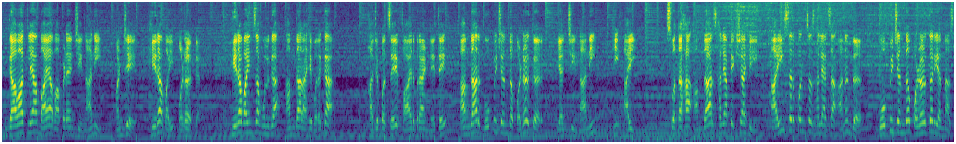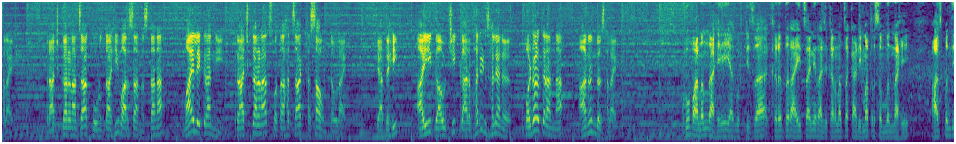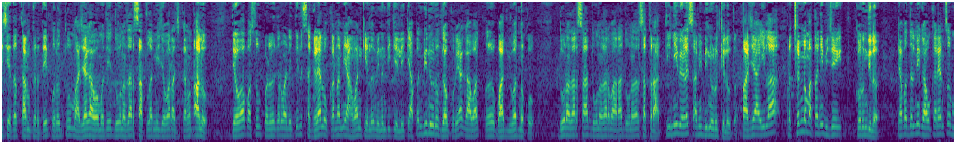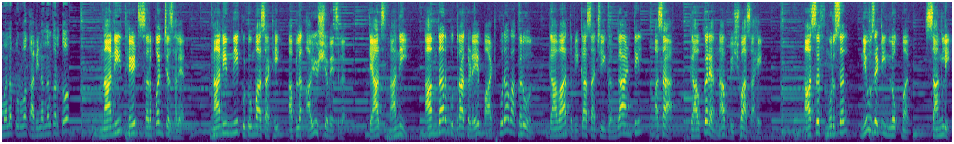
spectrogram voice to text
गावातल्या बाया बापड्यांची नानी म्हणजे हिराबाई पडळकर. हिराबाईंचा मुलगा आमदार आहे बरं का? भाजपचे फायर ब्रँड नेते आमदार गोपीचंद पडळकर यांची नानी ही आई. स्वतः आमदार झाल्यापेक्षाही आई सरपंच झाल्याचा आनंद गोपीचंद पडळकर यांना झालाय. राजकारणाचा कोणताही वारसा नसताना माय लेकरांनी राजकारणात स्वतःचा ठसा उमटवलाय. त्यातही आई गावची कारभारीण झाल्यानं पडळकरांना आनंद झालाय. खूप आनंद आहे या गोष्टीचा. खरं तर आईचा आणि राजकारणाचा काडी मात्र संबंध आहे. आज पण ती शेतात काम करते परंतु माझ्या गावामध्ये दोन हजार सातला मी जेव्हा राजकारणात आलो तेव्हापासून पडळकरवाडीतील सगळ्या लोकांना मी आवाहन केलं विनंती केली की आपण बिनविरोध गाव करूया गावात वादविवाद नको. दोन हजार सात दोन हजार बारा दोन हजार सतरा तिन्ही वेळेस आम्ही बिनविरोध केलं होतं. माझ्या आईला प्रचंड मताने विजय करून दिलं. त्याबद्दल मी गावकऱ्यांचं मनपूर्वक अभिनंदन करतो. नानी थेट सरपंच झाल्यात. नानींनी कुटुंबासाठी आपलं आयुष्य वेचलं. त्याच नानी आमदार पुत्राकडे पाठपुरावा करून गावात विकासाची गंगा आणतील असा गावकऱ्यांना विश्वास आहे. Asif Mursal news eighteen Lokmat Sangli.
